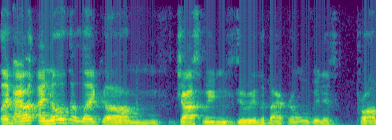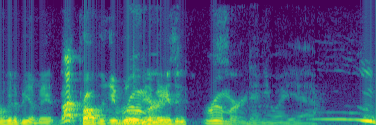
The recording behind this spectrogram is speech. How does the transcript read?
like I, I know that like um Joss Whedon's doing the Batgirl movie, and it's probably gonna be amazing. Not probably, it will be amazing. rumored anyway. Yeah.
